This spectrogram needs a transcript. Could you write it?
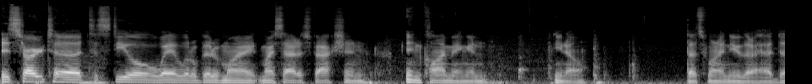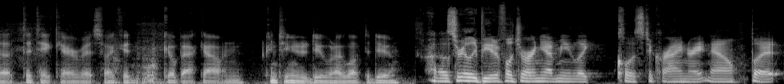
it started to, to steal away a little bit of my, my satisfaction in climbing. And, you know, that's when I knew that I had to, to take care of it so I could go back out and continue to do what I love to do. It was really beautiful, Jordan. You have me like close to crying right now, but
